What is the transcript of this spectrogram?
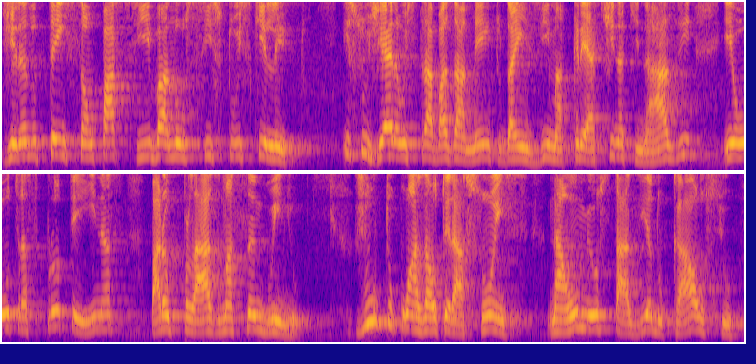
gerando tensão passiva no cisto esqueleto. Isso gera um extravasamento da enzima creatina quinase e outras proteínas para o plasma sanguíneo. Junto com as alterações na homeostasia do cálcio,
